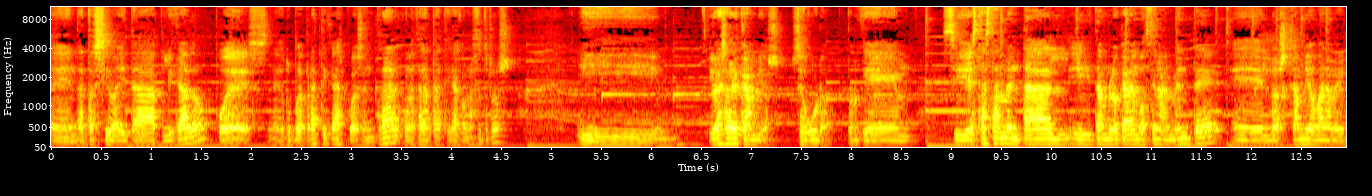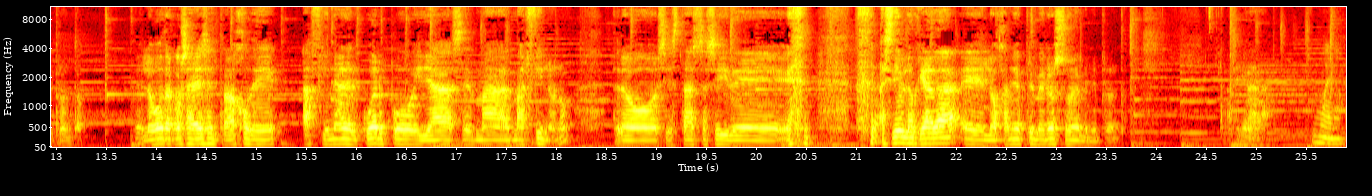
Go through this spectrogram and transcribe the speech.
en Tantra Sibaita aplicado, pues en el grupo de prácticas puedes entrar, comenzar a practicar con nosotros y, y vas a ver cambios, seguro, porque si estás tan mental y tan bloqueado emocionalmente, eh, los cambios van a venir pronto. Eh, luego otra cosa es el trabajo de afinar el cuerpo y ya ser más, más fino, ¿no? Pero si estás así de así de bloqueada, eh, los cambios primeros suelen venir pronto. Así que nada. Bueno,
